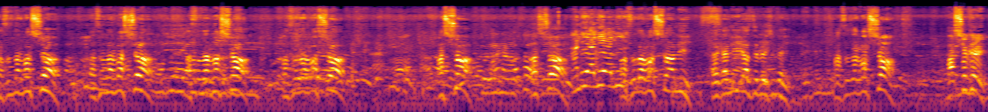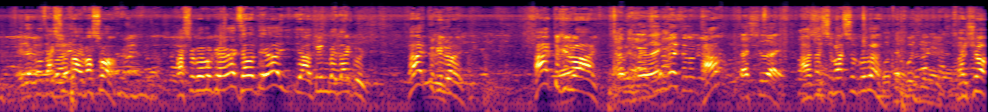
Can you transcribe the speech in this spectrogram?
পাঁচ হাজার পাঁচশো, পাঁচ হাজার পাঁচশো, পাঁচ হাজার পাঁচশো, পাঁচ হাজার পাঁচশো পাঁচশো পাঁচশো। পাঁচ হাজার পাঁচশো আলি। এক আলি আছে বেশি নেই। পাঁচ হাজার পাঁচশো। পাঁচশো কে? চারশো যায় পাঁচশো। পাঁচশো কইব কে? ইয়া তিন ভাই যাই কই। এই তুকিল ভাই। এই তুকিল ভাই। হ্যাঁ? চারশো পাঁচশো করবেন ছয়শো।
